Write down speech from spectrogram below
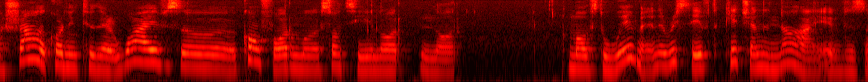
așa, according to their wives, uh, conform soțiilor lor. Most women received kitchen knives.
